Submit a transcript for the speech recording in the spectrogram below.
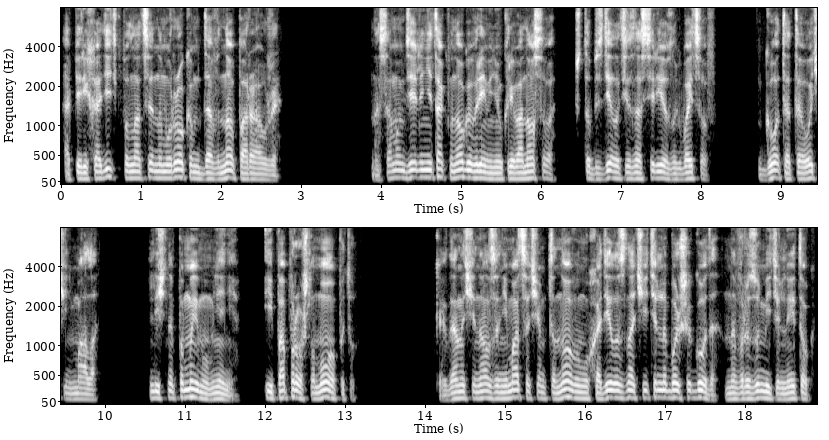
а переходить к полноценным урокам давно пора уже. На самом деле не так много времени у Кривоносова, чтобы сделать из нас серьезных бойцов. Год — это очень мало. Лично по моему мнению и по прошлому опыту. Когда начинал заниматься чем-то новым, уходило значительно больше года на вразумительный итог.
